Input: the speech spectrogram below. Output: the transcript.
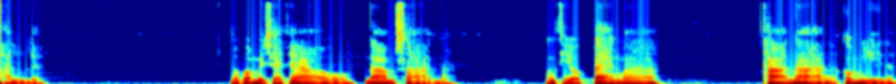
พลันเลย แล้วก็ไม่ใช่แค่เอาน้ำสาดนะ บางทีเอาแป้งมา ทาหน้านะก็มีนะ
